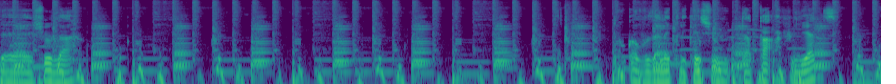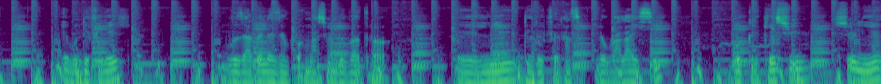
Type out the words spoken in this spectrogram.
les choses là. Donc vous allez cliquer sur data affiliate et vous défilez. Vous avez les informations de votre lien de référence. Le voilà ici. Vous cliquez sur ce lien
